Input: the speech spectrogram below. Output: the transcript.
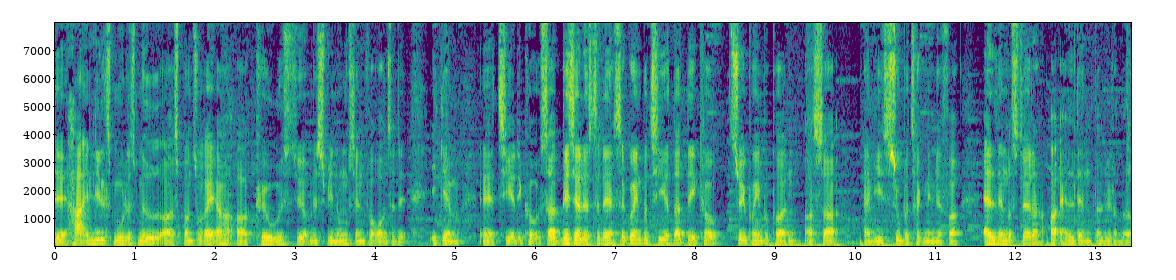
øh, har en lille smule at smide og sponsorere og købe udstyr, hvis vi nogensinde får råd til det igennem øh, tier.dk. Så hvis jeg har lyst til det, så gå ind på tier.dk, søg på en på potten, og så er vi super taknemmelige for alle dem, der støtter, og alle dem, der lytter med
